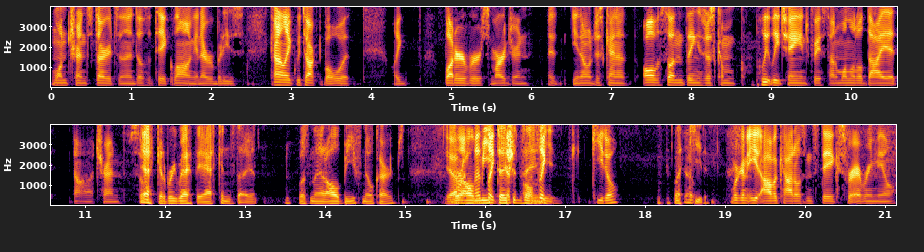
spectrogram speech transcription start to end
one trend starts and it doesn't take long, and everybody's kind of like we talked about with like butter versus margarine. It, you know, just kind of all of a sudden things just come completely change based on one little diet uh, trend. So yeah, got to bring back the Atkins diet. Wasn't that all beef, no carbs? Yeah. Or all meat, like, I should say. It's like keto. like keto. We're gonna eat avocados and steaks for every meal.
